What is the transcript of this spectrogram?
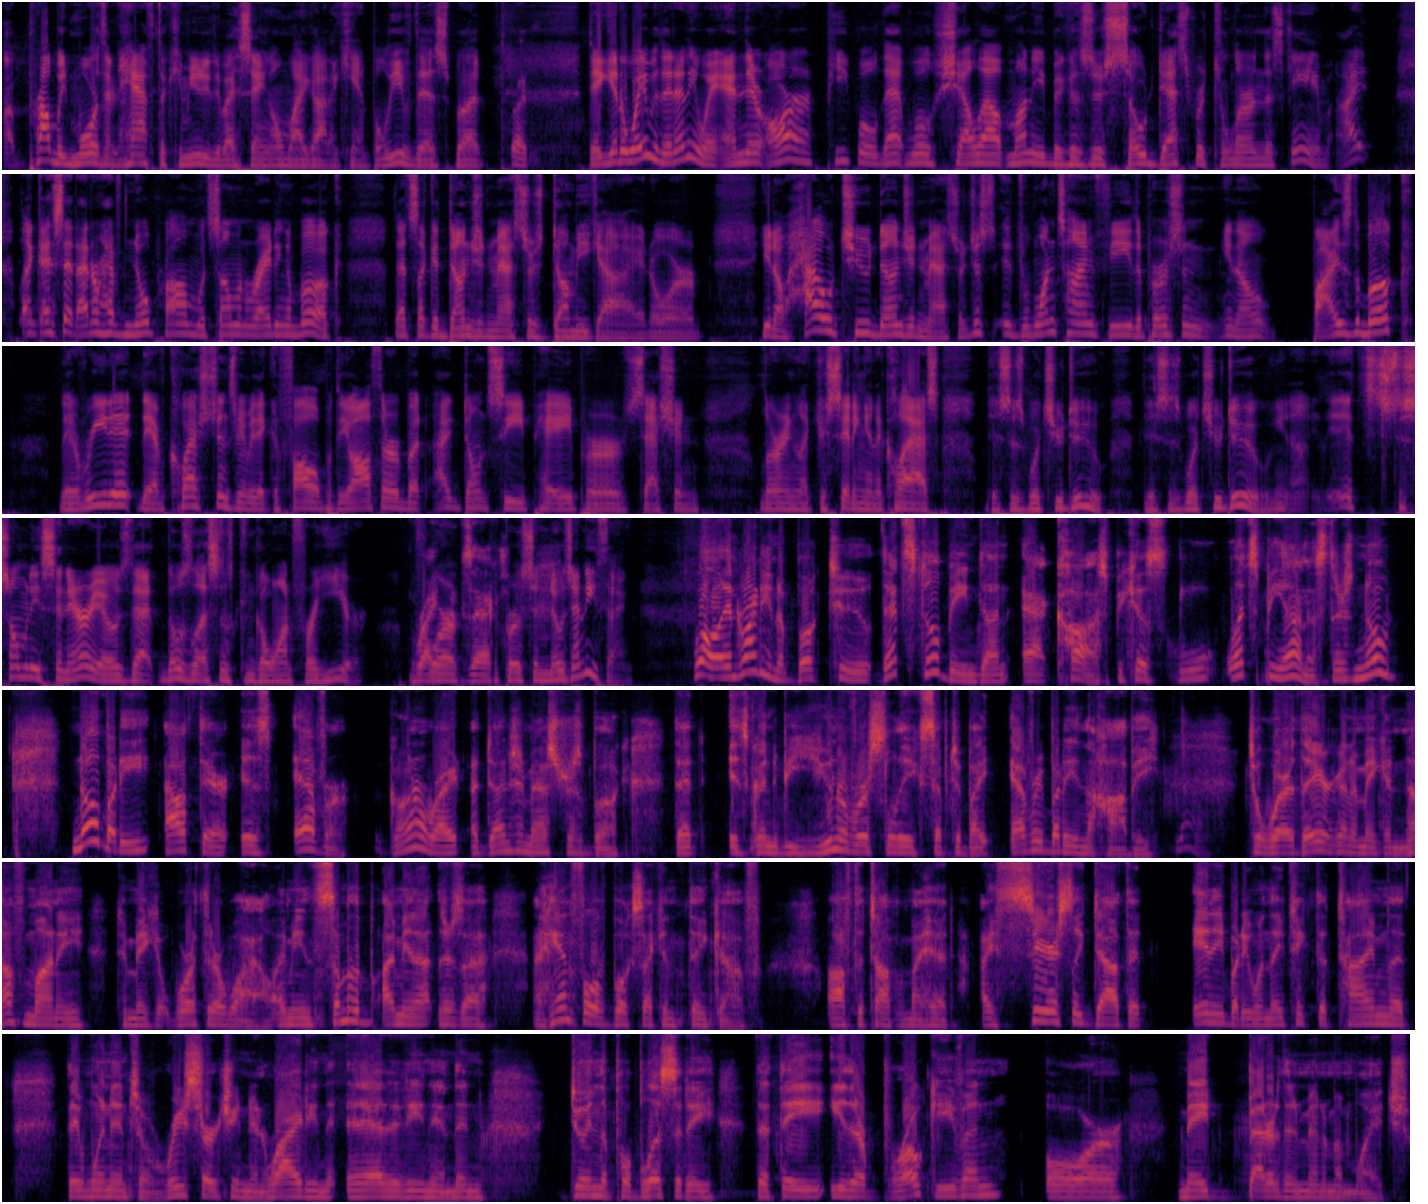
uh, probably more than half the community by saying, "Oh my God, I can't believe this," but right they get away with it anyway. And there are people that will shell out money because they're so desperate to learn this game. I, like I said, I don't have no problem with someone writing a book that's like a Dungeon Master's dummy guide or, you know, how to Dungeon Master. Just it's one time fee. The person, you know, buys the book. They read it. They have questions. Maybe they could follow up with the author, but I don't see pay per session. Learning like you're sitting in a class. This is what you do. This is what you do. You know, it's just so many scenarios that those lessons can go on for a year Right, before exactly. the person knows anything. Well, and writing a book too, that's still being done at cost because l- let's be honest, there's no nobody out there is ever going to write a dungeon master's book that is going to be universally accepted by everybody in the hobby to where they are going to make enough money to make it worth their while. I mean, some of the I mean, uh, there's a a handful of books I can think of off the top of my head. I seriously doubt that anybody when they take the time that they went into researching and writing and editing and then doing the publicity that they either broke even or made better than minimum wage.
